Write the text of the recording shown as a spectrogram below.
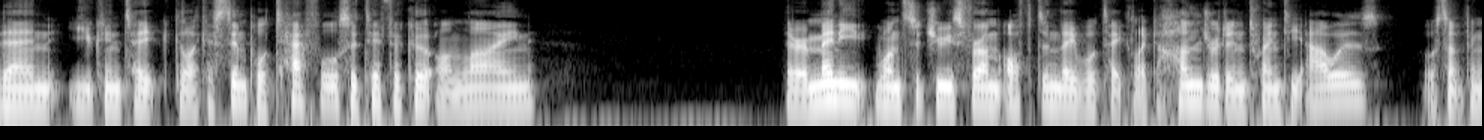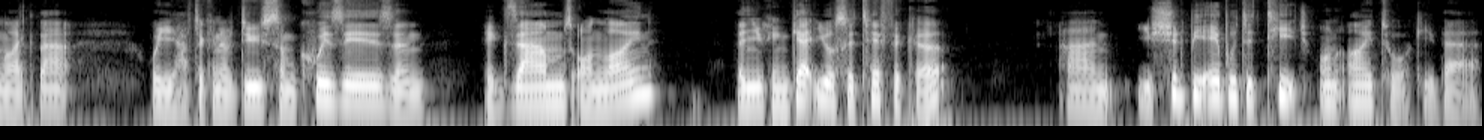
then you can take like a simple TEFL certificate online there are many ones to choose from. Often they will take like 120 hours or something like that, where you have to kind of do some quizzes and exams online. Then you can get your certificate and you should be able to teach on italki there.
